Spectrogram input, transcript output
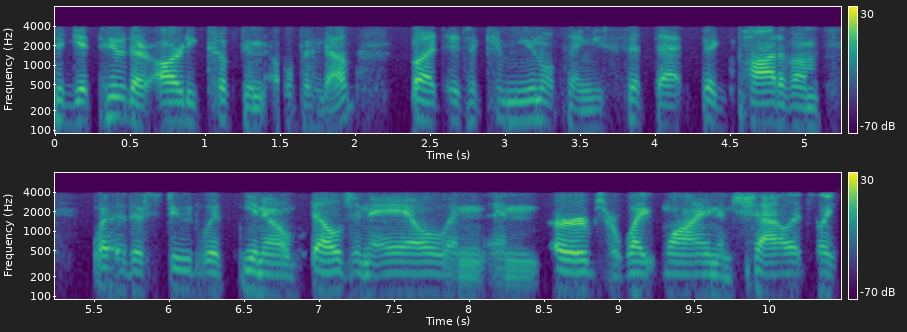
to get to. They're already cooked and opened up, but it's a communal thing. You sit that big pot of them, whether they're stewed with you know Belgian ale and and herbs or white wine and shallots, like,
